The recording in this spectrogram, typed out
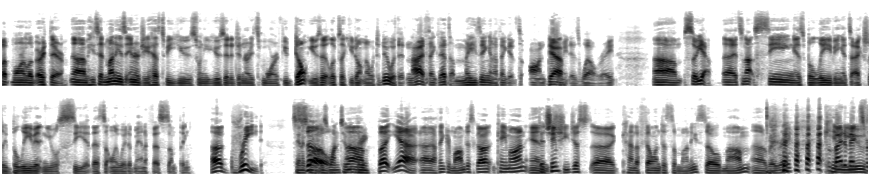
up more a little right there. Um, he said, "Money is energy; it has to be used. When you use it, it generates more. If you don't use it, it looks like you don't know what to do with it." And I think that's amazing, and I think it's on Yeah. point as well, right? Um, so yeah, uh, it's not seeing is believing; it's actually believe it, and you will see it. That's the only way to manifest something. Agreed. Santa So, Claus, one, two, and um, three. But yeah, uh, I think your mom just got came on, and Did she? just uh, kind of fell into some money. So, mom, uh, Ray Ray, can Vitamix you for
